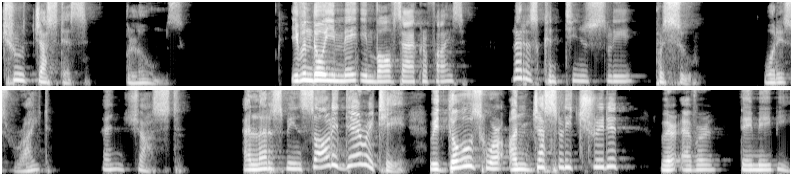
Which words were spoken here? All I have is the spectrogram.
true justice blooms. Even though it may involve sacrifice, let us continuously pursue what is right and just. And let us be in solidarity with those who are unjustly treated wherever they may be.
